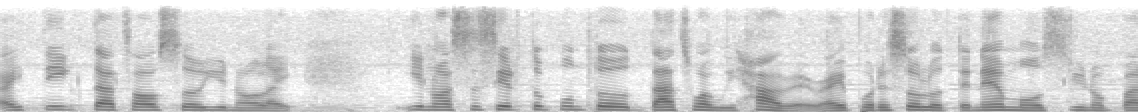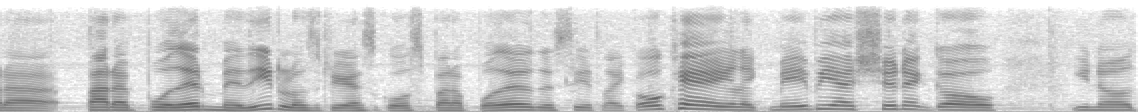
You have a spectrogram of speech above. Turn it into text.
I think that's also, you know, like you know, hasta cierto punto that's why we have it, right? Por eso lo tenemos, you know, para para poder medir los riesgos, para poder decir like, okay, like maybe I shouldn't go, you know,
